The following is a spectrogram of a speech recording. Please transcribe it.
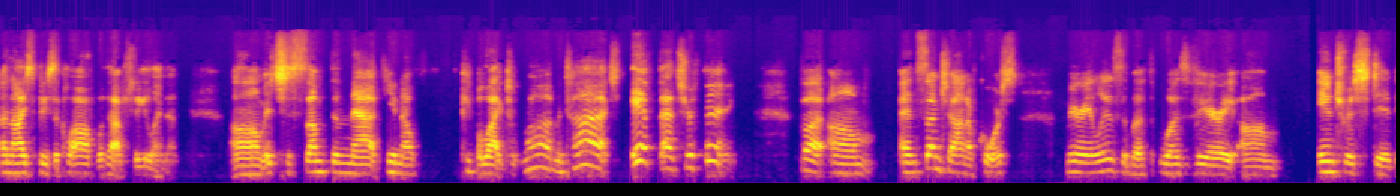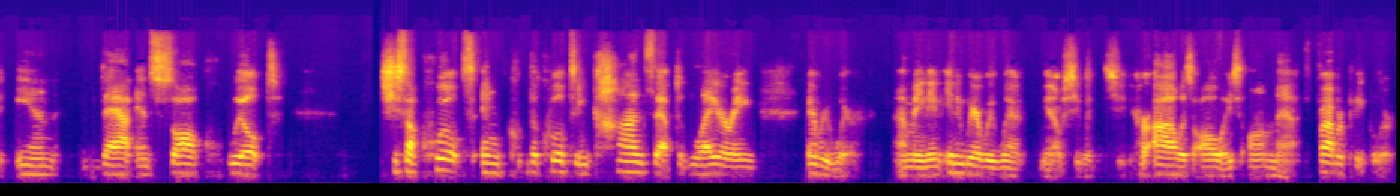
a nice piece of cloth without feeling it. Um, it's just something that you know people like to rub and touch if that's your thing. But um, and sunshine, of course, Mary Elizabeth was very um, interested in that and saw quilt she saw quilts and the quilting concept of layering everywhere. I mean, in, anywhere we went, you know, she would. She, her eye was always on that. Fiber people are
